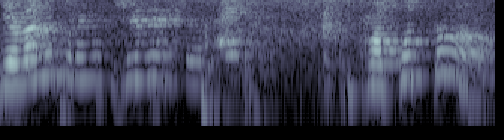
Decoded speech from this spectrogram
Llévalo por allá. Je vais le faire. Tu prends trop de temps.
